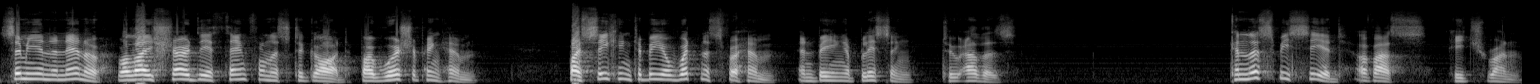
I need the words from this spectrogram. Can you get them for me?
Simeon and Anna, well, they showed their thankfulness to God by worshipping Him, by seeking to be a witness for Him and being a blessing to others. Can this be said of us, each one?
